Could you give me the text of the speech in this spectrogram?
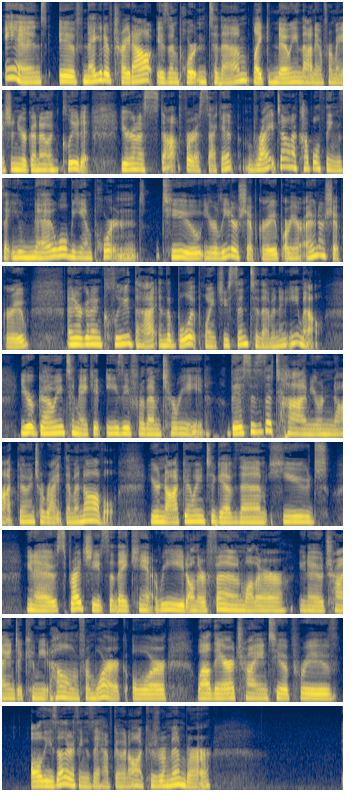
And if negative trade out is important to them, like knowing that information, you're going to include it. You're going to stop for a second, write down a couple things that you know will be important to your leadership group or your ownership group, and you're going to include that in the bullet points you send to them in an email. You're going to make it easy for them to read. This is the time you're not going to write them a novel. You're not going to give them huge you know, spreadsheets that they can't read on their phone while they're, you know, trying to commute home from work or while they're trying to approve all these other things they have going on. Because remember,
